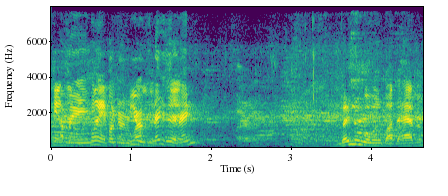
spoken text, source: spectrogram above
can't I be mean, playing fucking music. Nation, Yeah. ain't? They knew what was about to happen.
